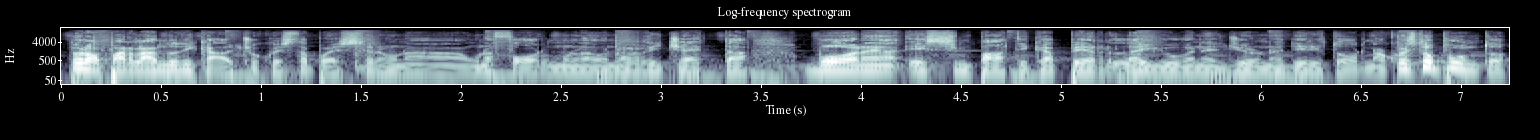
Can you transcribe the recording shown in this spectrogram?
però parlando di calcio questa può essere una, una formula, una ricetta buona e simpatica per la Juve nel girone di ritorno. A questo punto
